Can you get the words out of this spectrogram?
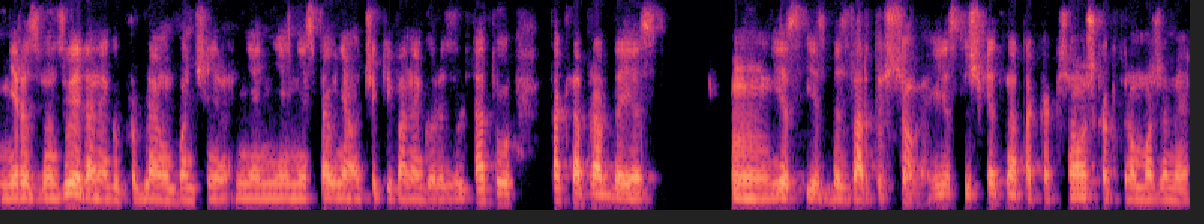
nie rozwiązuje danego problemu bądź nie, nie, nie spełnia oczekiwanego rezultatu, tak naprawdę jest, mm, jest, jest bezwartościowe. Jest to świetna taka książka, którą możemy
